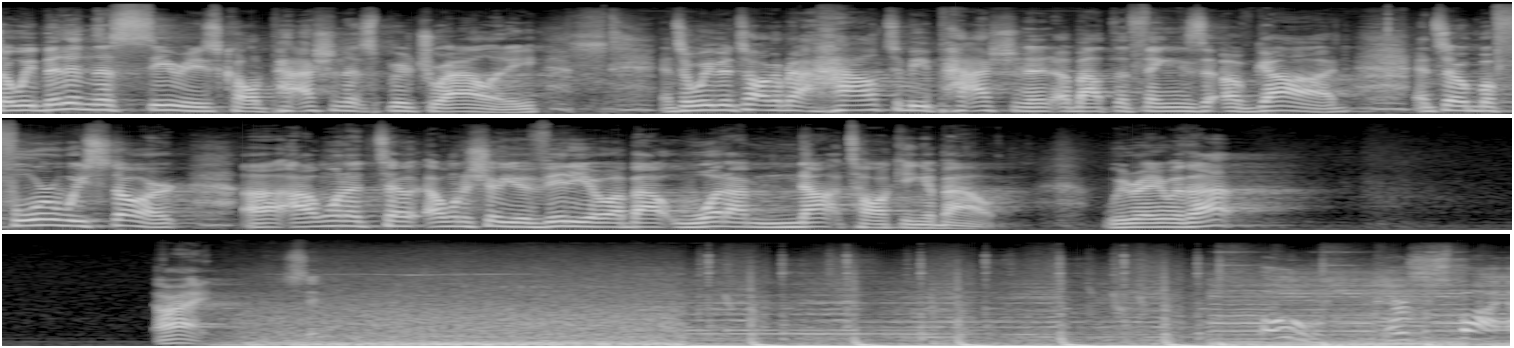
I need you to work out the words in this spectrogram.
So, we've been in this series called Passionate Spirituality. And so, we've been talking about how to be passionate about the things of God. And so, before we start, uh, I want to I want to show you a video about what I'm not talking about. We ready with that? All right. Oh, there's a spot.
